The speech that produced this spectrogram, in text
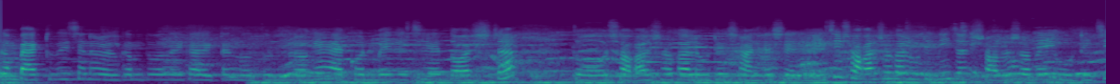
welcome back চ্যানেল ওয়েলকাম তোমাদেরকে আরেকটা নতুন ব্লগে এখন বেজেছে দশটা, তো সকাল সকাল উঠে স্নানটা সেরে নিয়েছি। সকাল সকাল উঠিনি জাস্ট সবে সবেই উঠেছি।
